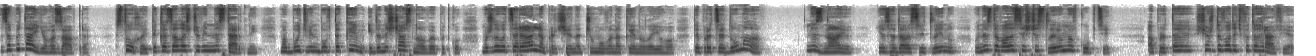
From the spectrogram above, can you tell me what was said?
Запитай його завтра. Слухай, ти казала, що він нестертний. Мабуть, він був таким і до нещасного випадку. Можливо, це реальна причина, чому вона кинула його. Ти про це думала? Не знаю. Я згадала світлину, вони здавалися щасливими в купці. А про те, що ж доводить фотографія?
